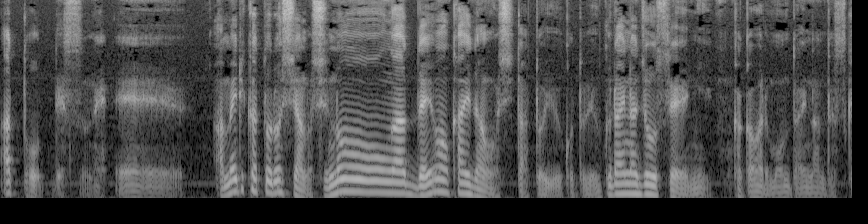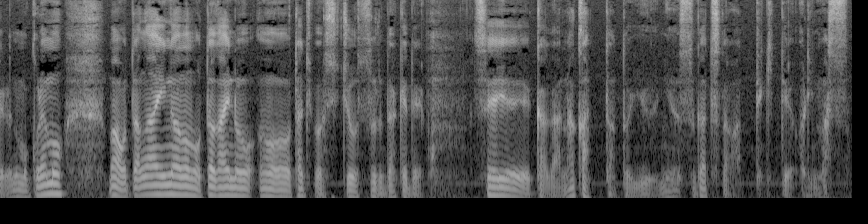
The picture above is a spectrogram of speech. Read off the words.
あとですね、えー、アメリカとロシアの首脳が電話会談をしたということでウクライナ情勢に関わる問題なんですけれどもこれも、まあ、お互いがお互いの立場を主張するだけで成果がなかったというニュースが伝わってきております。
